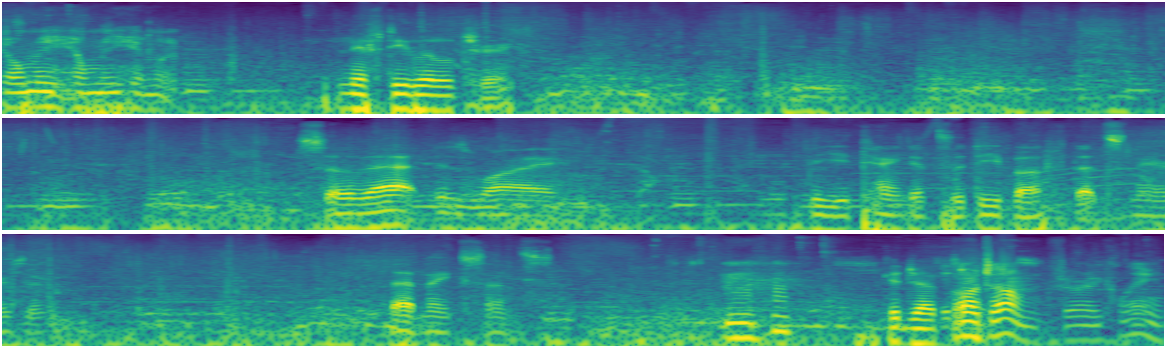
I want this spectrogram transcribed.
Heal me, heal me, heal me. Nifty little trick. So that is why the tank gets the debuff that snares him. That makes sense. Mm-hmm. Good job. Well done, very clean.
